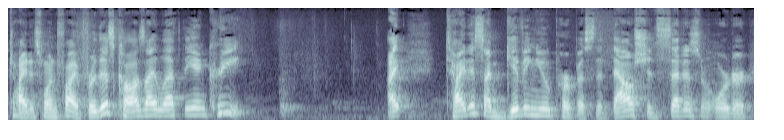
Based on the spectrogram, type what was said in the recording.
Titus 1.5, for this cause I left thee in Crete. I, Titus, I'm giving you a purpose that thou should set us in order,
